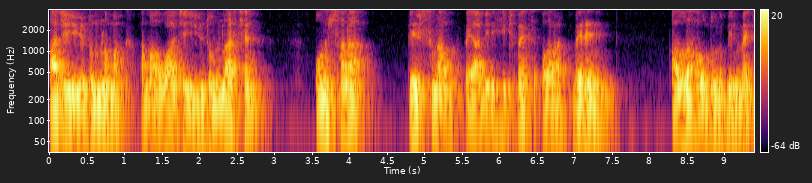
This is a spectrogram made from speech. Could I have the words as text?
Acıyı yudumlamak ama o acıyı yudumlarken onu sana bir sınav veya bir hikmet olarak verenin Allah olduğunu bilmek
